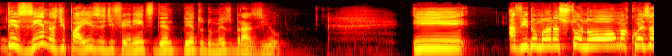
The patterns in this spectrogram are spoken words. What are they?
dezenas de países diferentes dentro, dentro do mesmo Brasil. E a vida humana se tornou uma coisa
